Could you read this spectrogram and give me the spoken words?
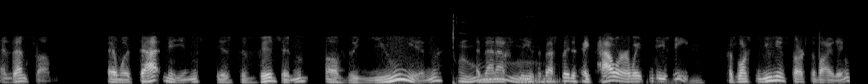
and then some. And what that means is division of the union. And that actually is the best way to take power away from DC. Because once the union starts dividing,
